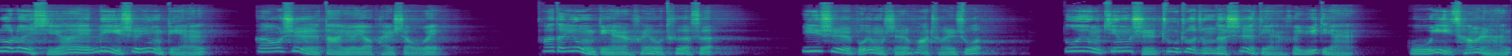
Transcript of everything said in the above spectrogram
若论喜爱历事用典，高适大约要排首位。他的用典很有特色：一是不用神话传说，多用经史著作中的事典和语典，古意苍然；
